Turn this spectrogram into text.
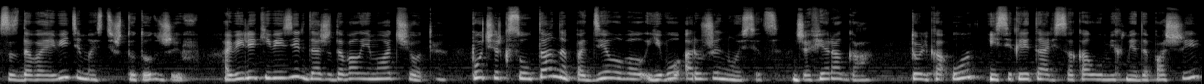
создавая видимость, что тот жив. А великий визирь даже давал ему отчеты. Почерк султана подделывал его оруженосец Джафер Ага. Только он и секретарь Сакалу Мехмеда Паши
